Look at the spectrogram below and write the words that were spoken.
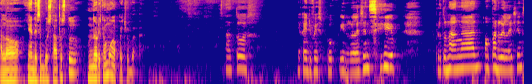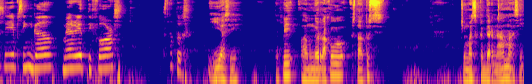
Kalau yang disebut status tuh menurut kamu apa coba? status ya kayak di Facebook in relationship bertunangan open relationship single married divorce status Iya sih. Tapi kalau menurut aku status cuma sekedar nama sih.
